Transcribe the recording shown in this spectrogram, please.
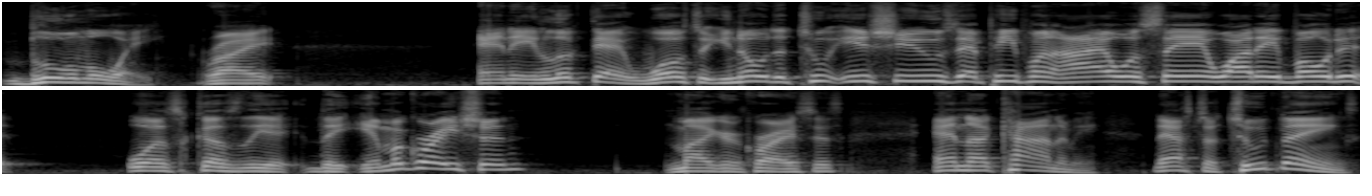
blew him away, right? And they looked at what you know the two issues that people in Iowa said why they voted was because the the immigration migrant crisis and the economy. That's the two things.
